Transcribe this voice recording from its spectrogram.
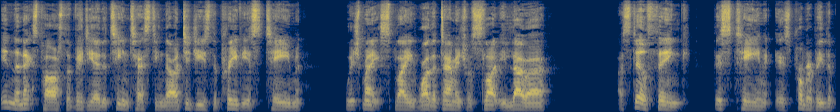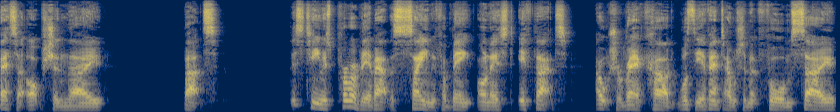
In the next part of the video, the team testing, though I did use the previous team, which may explain why the damage was slightly lower. I still think this team is probably the better option, though. But this team is probably about the same, if I'm being honest, if that ultra rare card was the event ultimate form, so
